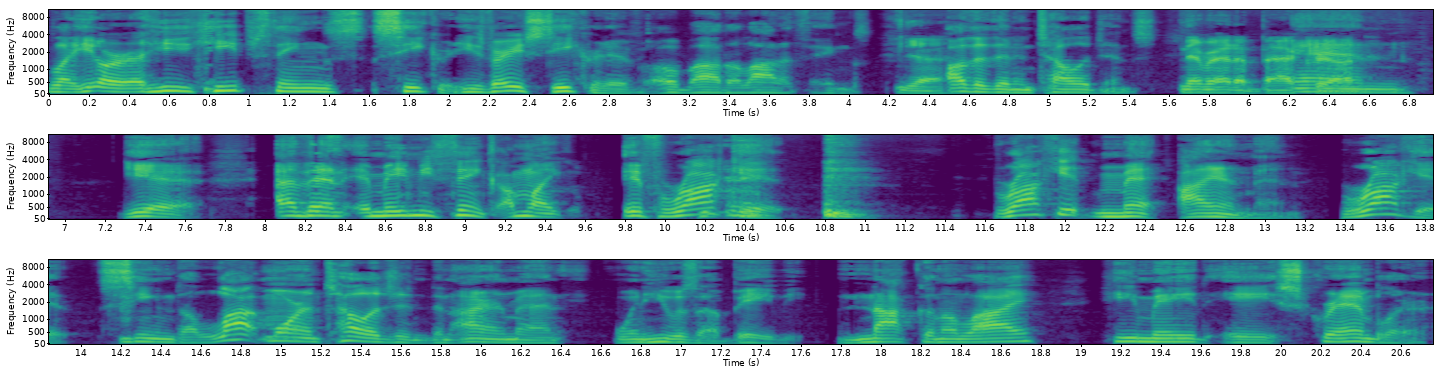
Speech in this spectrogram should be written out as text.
like or he keeps things secret. He's very secretive about a lot of things yeah. other than intelligence. Never had a background. and yeah. And then it made me think i'm like if rocket rocket met iron man rocket seemed a lot more intelligent than iron man when he was a baby not gonna lie he made a scrambler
